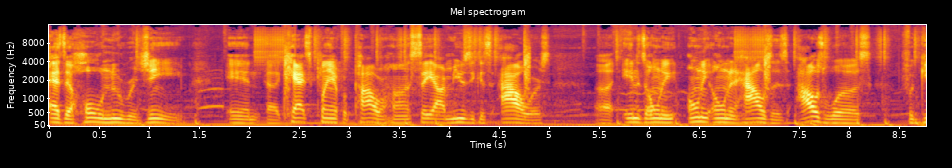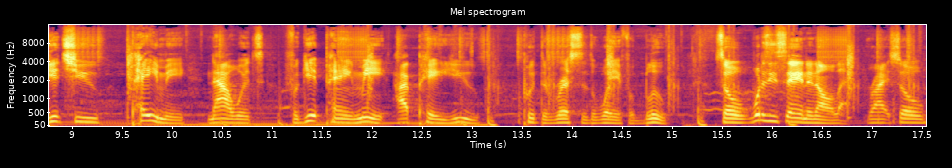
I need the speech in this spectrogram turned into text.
as a whole new regime. And uh, cats playing for power, huh? Say our music is ours uh, and it's only only owning houses. Ours was forget you, pay me. Now it's forget paying me, I pay you. Put the rest of the way for blue. So what is he saying in all that, right? So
